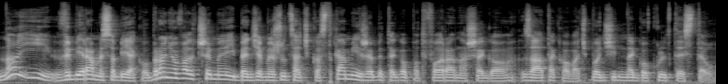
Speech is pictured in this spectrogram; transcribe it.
No i wybieramy sobie, jaką bronią walczymy, i będziemy rzucać kostkami, żeby tego potwora naszego zaatakować, bądź innego kultystę.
